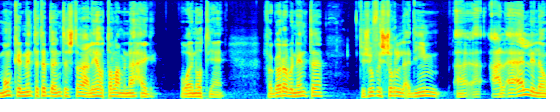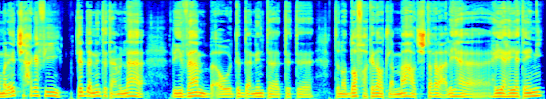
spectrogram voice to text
ممكن إن أنت تبدأ إن أنت تشتغل عليها وتطلع منها حاجة. why not يعني؟ فجرب إن أنت تشوف الشغل القديم آه، على الأقل لو ما لقيتش حاجة فيه تبدأ إن أنت تعمل لها revamp أو تبدأ إن أنت تنظفها كده وتلمعها وتشتغل عليها هي هي تاني.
